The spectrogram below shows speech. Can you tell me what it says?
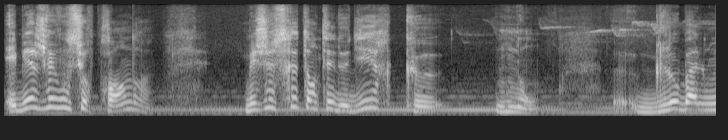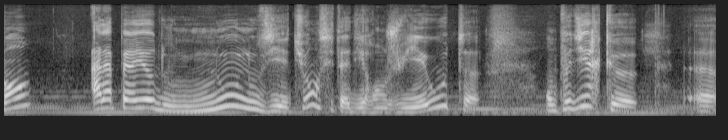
Eh bien je vais vous surprendre, mais je serais tenté de dire que non. Euh, globalement, à la période où nous nous y étions, c'est-à-dire en juillet-août, on peut dire que euh,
